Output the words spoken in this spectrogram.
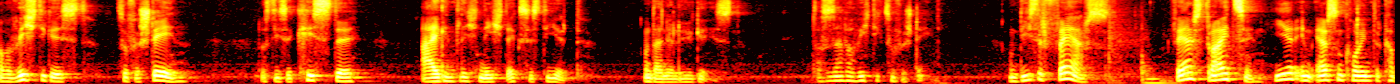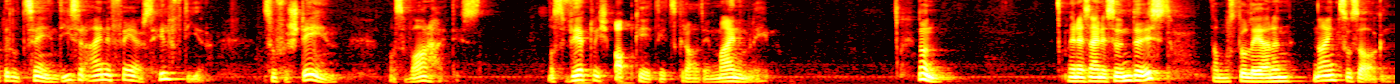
Aber wichtig ist zu verstehen, dass diese Kiste eigentlich nicht existiert und eine Lüge ist. Das ist einfach wichtig zu verstehen. Und dieser Vers, Vers 13, hier im 1. Korinther Kapitel 10, dieser eine Vers hilft dir zu verstehen, was Wahrheit ist, was wirklich abgeht jetzt gerade in meinem Leben. Nun, wenn es eine Sünde ist, dann musst du lernen, Nein zu sagen.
